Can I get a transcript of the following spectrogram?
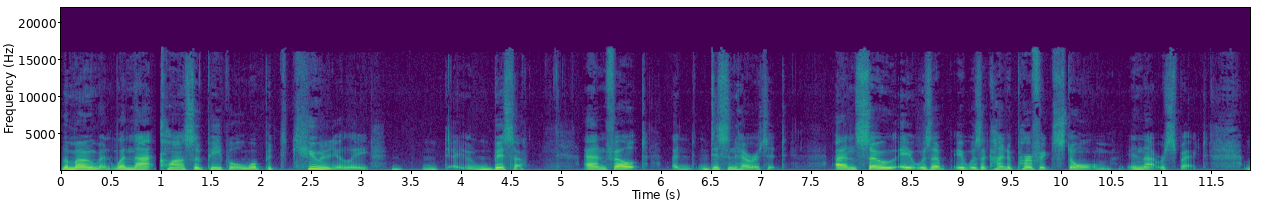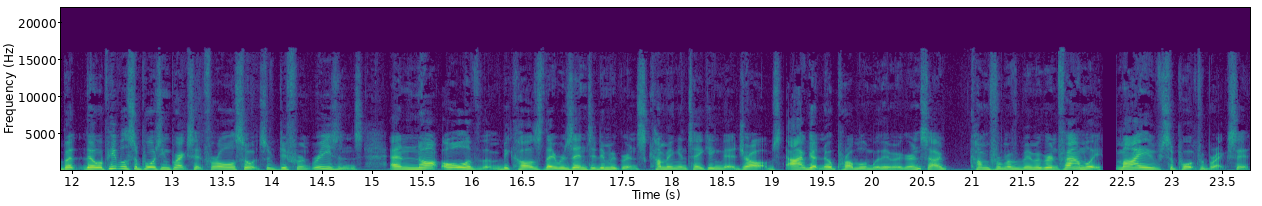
the moment when that class of people were peculiarly bitter and felt uh, disinherited. And so it was a it was a kind of perfect storm in that respect. But there were people supporting Brexit for all sorts of different reasons, and not all of them because they resented immigrants coming and taking their jobs. I've got no problem with immigrants. I come from an immigrant family. My support for Brexit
